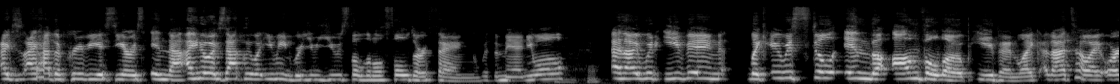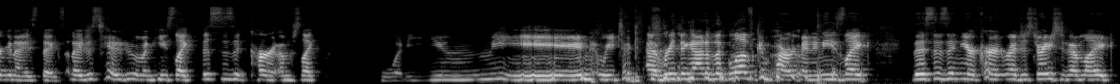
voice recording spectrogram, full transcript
I just, I had the previous years in that. I know exactly what you mean, where you use the little folder thing with the manual. Mhm. And I would even, like, it was still in the envelope, even. Like, that's how I organize things. And I just handed it to him and he's like, this isn't current. I'm just like, what do you mean? We took everything out of the glove compartment and he's like, this isn't your current registration. I'm like,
